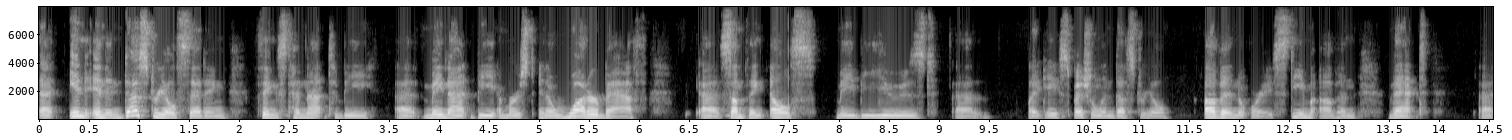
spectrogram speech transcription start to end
Uh, in an industrial setting, things tend not to be, uh, may not be immersed in a water bath. Uh, something else may be used, uh, like a special industrial oven or a steam oven that uh,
